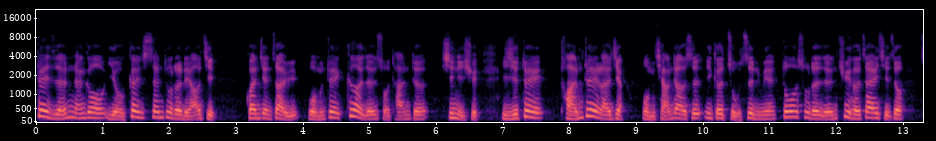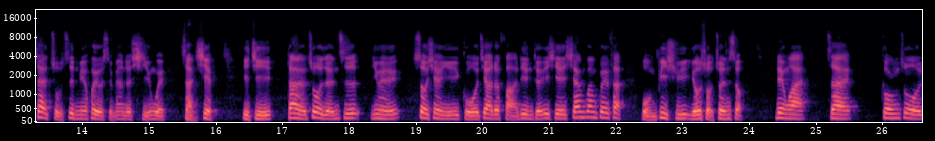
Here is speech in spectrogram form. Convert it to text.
对人能够有更深度的了解，关键在于我们对个人所谈的心理学，以及对团队来讲。我们强调的是一个组织里面多数的人聚合在一起之后，在组织里面会有什么样的行为展现，以及当然做人资，因为受限于国家的法令的一些相关规范，我们必须有所遵守。另外，在工作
